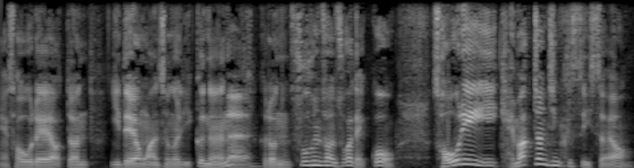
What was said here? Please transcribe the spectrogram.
예, 서울의 어떤 2대0 완승을 이끄는 네. 그런 수훈 선수가 됐고 서울이 이 개막전 징크스 있어요.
